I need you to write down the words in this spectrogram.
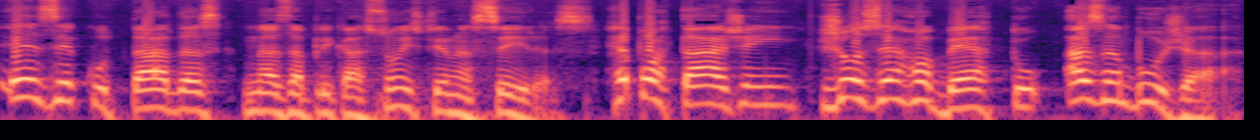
executadas nas aplicações financeiras. Reportagem José Roberto Azambuja.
